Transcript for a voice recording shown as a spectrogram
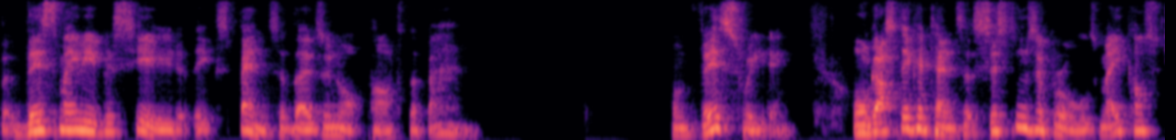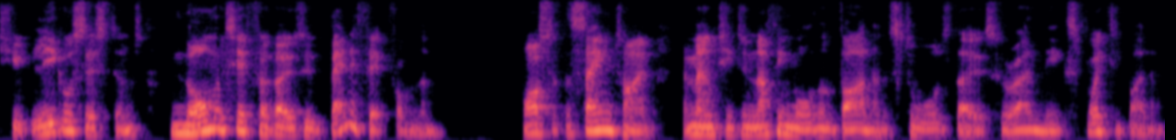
but this may be pursued at the expense of those who are not part of the band. From this reading, Augustine contends that systems of rules may constitute legal systems normative for those who benefit from them, whilst at the same time amounting to nothing more than violence towards those who are only exploited by them.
